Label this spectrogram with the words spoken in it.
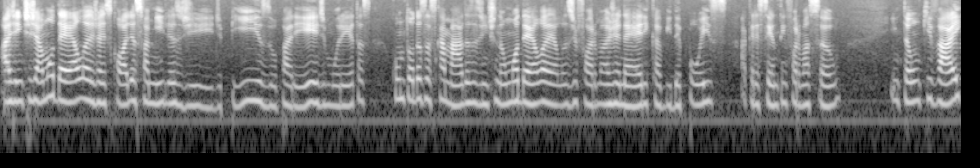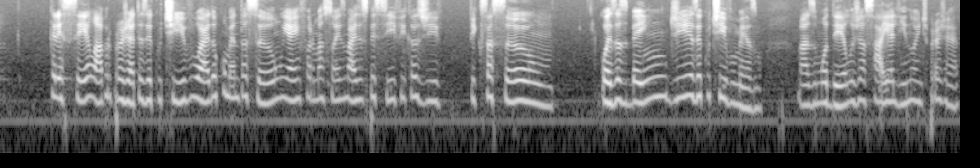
A gente já modela, já escolhe as famílias de, de piso, parede, muretas, com todas as camadas. A gente não modela elas de forma genérica e depois acrescenta informação. Então, o que vai crescer lá para o projeto executivo é documentação e é informações mais específicas de fixação, coisas bem de executivo mesmo mas o modelo já sai ali no anteprojeto.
